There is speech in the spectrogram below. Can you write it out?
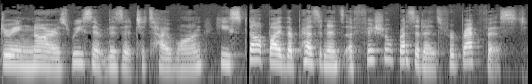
During Nara's recent visit to Taiwan, he stopped by the president's official residence for breakfast.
